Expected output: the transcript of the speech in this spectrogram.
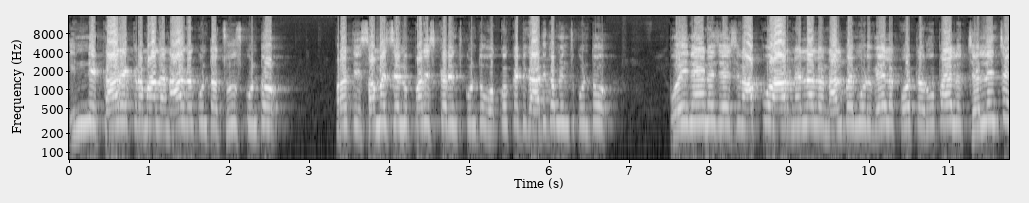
ఇన్ని కార్యక్రమాలను ఆగకుండా చూసుకుంటూ ప్రతి సమస్యను పరిష్కరించుకుంటూ ఒక్కొక్కటిగా అధిగమించుకుంటూ పోయినాయన చేసిన అప్పు ఆరు నెలల్లో నలభై మూడు వేల కోట్ల రూపాయలు చెల్లించి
